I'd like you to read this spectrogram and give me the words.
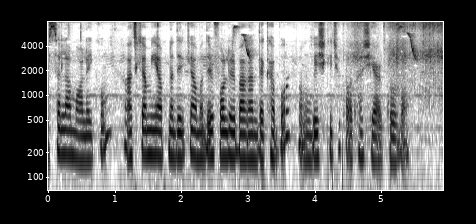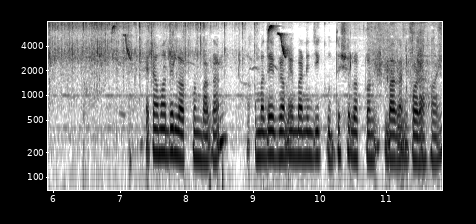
আসসালামু আলাইকুম। আজকে আমি আপনাদেরকে আমাদের ফলের বাগান দেখাবো এবং বেশ কিছু কথা শেয়ার করব। এটা আমাদের লটকন বাগান। আমাদের গ্রামে বাণিজ্যিক উদ্দেশ্যে লটকন বাগান করা হয়।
